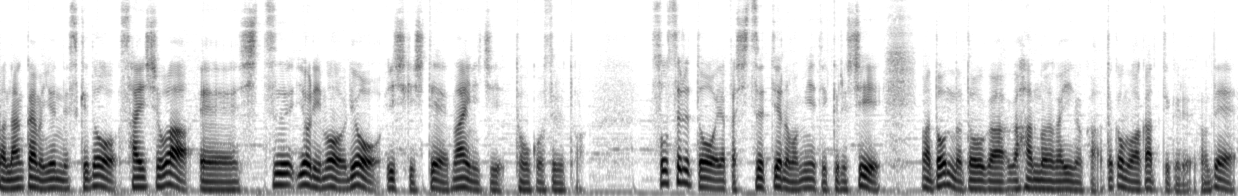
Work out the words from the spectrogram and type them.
まあ、何回も言うんですけど最初は、えー、質よりも量を意識して毎日投稿すると。そうするとやっぱ質っていうのも見えてくるし、まあ、どんな動画が反応がいいのかとかも分かってくるので,、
